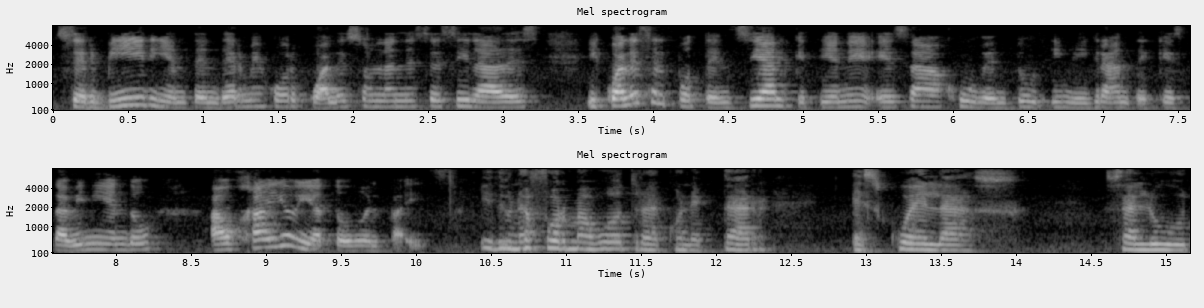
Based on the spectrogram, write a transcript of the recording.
servir y entender mejor cuáles son las necesidades y cuál es el potencial que tiene esa juventud inmigrante que está viniendo a Ohio y a todo el país. Y de una forma u otra conectar escuelas, salud,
